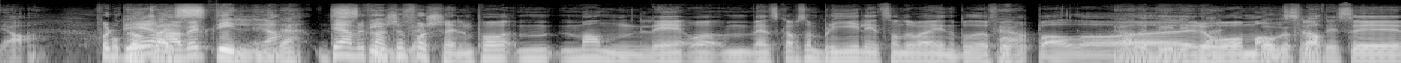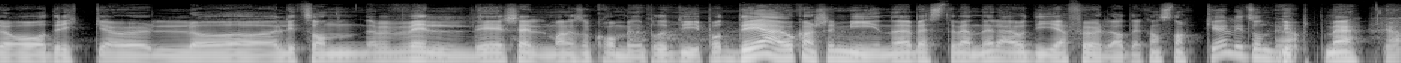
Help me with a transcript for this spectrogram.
Ja. For og det kan være er vel, stille. ja, det er vel kanskje forskjellen på mannlig og vennskap, som blir litt sånn du var inne på det, fotball og Ja, det rå mannslatter og drikke øl og litt sånn veldig sjelden man liksom kommer inn på det dype. Og det er jo kanskje mine beste venner, er jo de jeg føler at jeg kan snakke litt sånn dypt med. Ja.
